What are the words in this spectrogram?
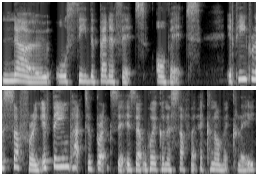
know or see the benefits of it. If people are suffering, if the impact of Brexit is that we're going to suffer economically,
